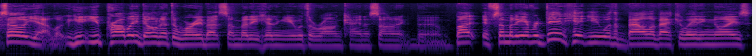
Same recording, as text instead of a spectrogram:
So yeah, look, you, you probably don't have to worry about somebody hitting you with the wrong kind of sonic boom. But if somebody ever did hit you with a bowel evacuating noise,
